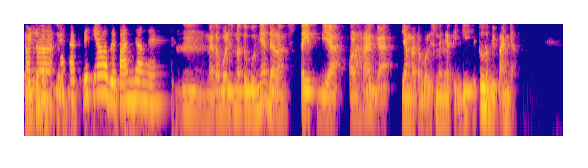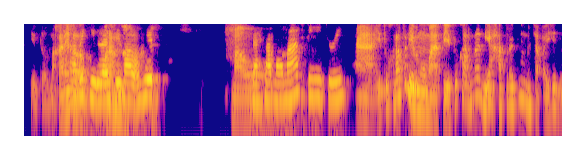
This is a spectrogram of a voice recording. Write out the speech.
Lebih cepat. Efektifnya lebih panjang ya. Hmm, metabolisme tubuhnya dalam state dia olahraga yang metabolismenya tinggi itu lebih panjang. Gitu. Makanya Tapi kalau gila sih kalau hit mau rasa mau mati, cuy. Nah, itu kenapa dia mau mati? Itu karena dia heart rate-nya mencapai situ.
